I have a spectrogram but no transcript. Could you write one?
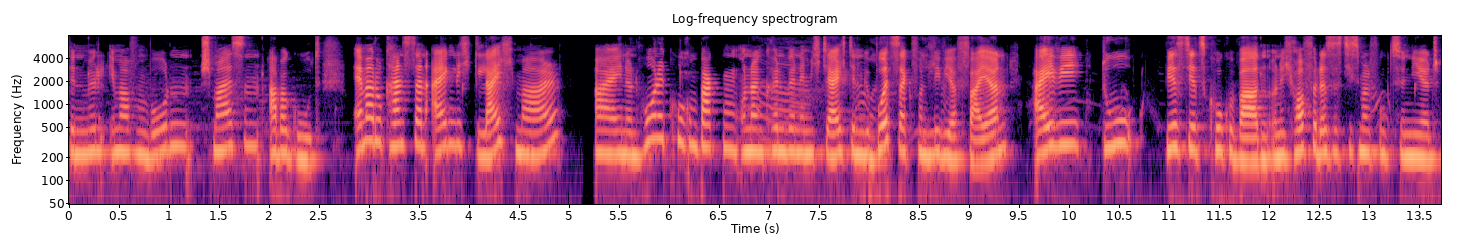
den Müll immer auf den Boden schmeißen, aber gut. Emma, du kannst dann eigentlich gleich mal einen Honigkuchen backen und dann können wir nämlich gleich den Geburtstag von Livia feiern. Ivy, du wirst jetzt Coco baden und ich hoffe, dass es diesmal funktioniert.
